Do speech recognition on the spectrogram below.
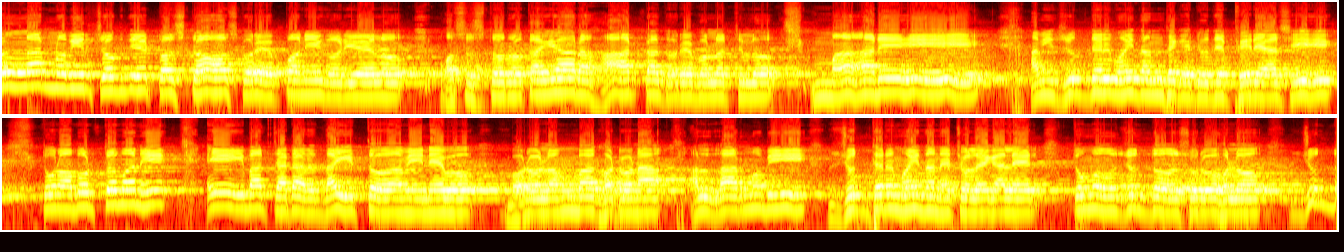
আল্লাহ নবীর চোখ দিয়ে টস টস করে পানি গড়িয়ে এলো। অসুস্থ রোকাইয়ার হাতটা ধরে বলেছিল মারে আমি যুদ্ধের ময়দান থেকে যদি ফিরে আসি, তোর অবর্তমানে এই বাচ্চাটার দায়িত্ব আমি নেব। বড় লম্বা ঘটনা। আল্লাহর নবী যুদ্ধের ময়দানে চলে গেলেন। তুমুল যুদ্ধ শুরু হলো। যুদ্ধ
